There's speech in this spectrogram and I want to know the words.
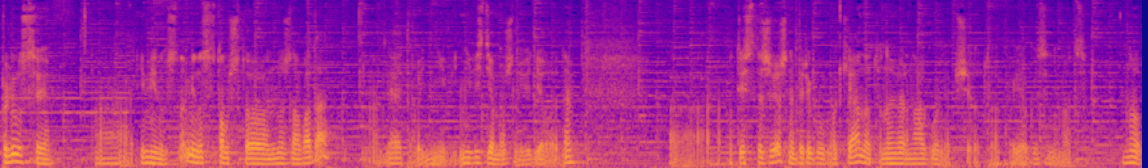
плюсы а, и минусы? Ну, минус в том, что нужна вода. Для этого не, не везде можно ее делать, да? А, вот если ты живешь на берегу океана, то, наверное, огонь вообще вот такой йогой заниматься. Ну,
